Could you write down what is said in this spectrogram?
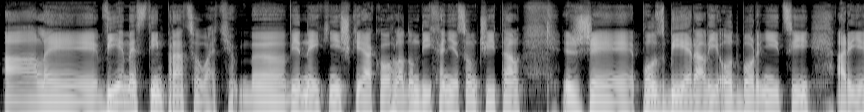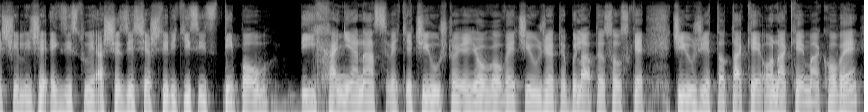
ale vieme s tým pracovať. E, v jednej knižke ako ohľadom dýchania som čítal, že pozbierali odborníci a riešili, že existuje až 64 tisíc typov dýchania na svete. Či už to je jogové, či už je to pilatesovské, či už je to také, onaké, makové.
